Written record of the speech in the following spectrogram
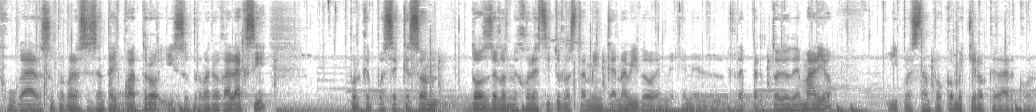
jugar Super Mario 64 y Super Mario Galaxy porque pues sé que son dos de los mejores títulos también que han habido en, el repertorio de Mario y pues tampoco me quiero quedar con,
